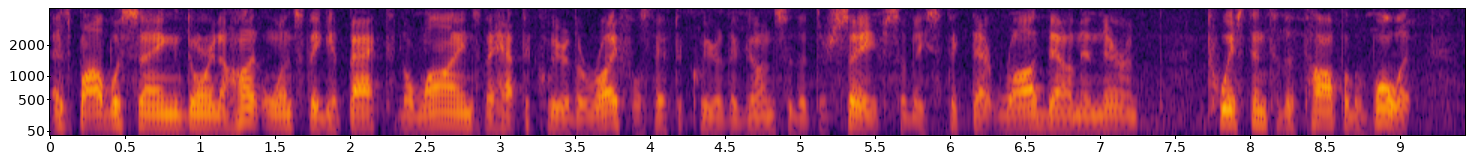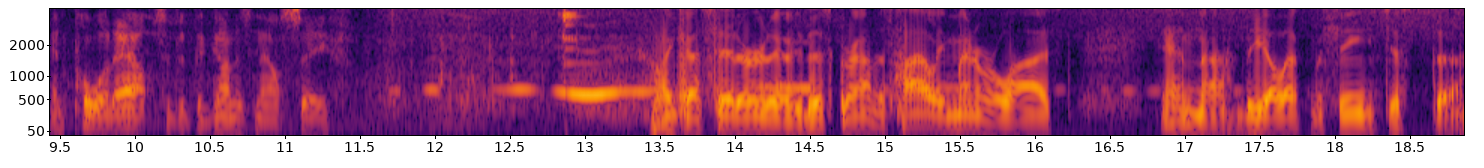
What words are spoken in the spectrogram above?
as Bob was saying during the hunt, once they get back to the lines, they have to clear the rifles. They have to clear the guns so that they're safe. So they stick that rod down in there and twist into the top of the bullet and pull it out so that the gun is now safe. Like I said earlier, this ground is highly mineralized, and uh, VLF machines just uh,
